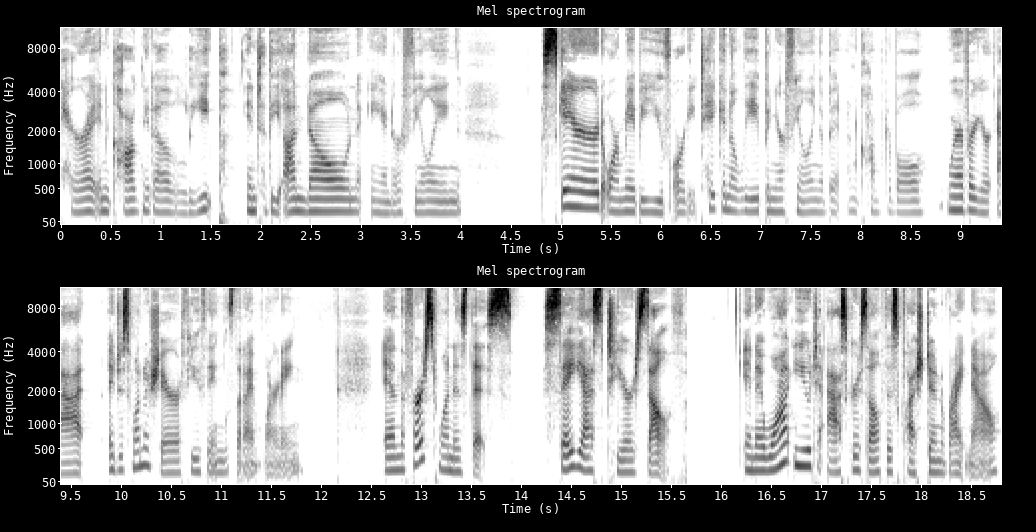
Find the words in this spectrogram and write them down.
terra incognita leap into the unknown and you're feeling scared, or maybe you've already taken a leap and you're feeling a bit uncomfortable wherever you're at, I just want to share a few things that I'm learning. And the first one is this say yes to yourself. And I want you to ask yourself this question right now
